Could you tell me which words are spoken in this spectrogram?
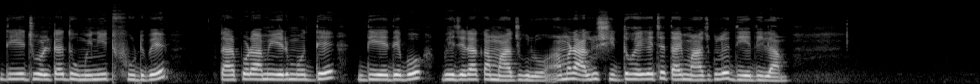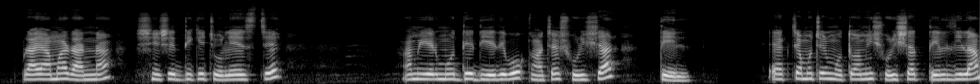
দিয়ে ঝোলটা দু মিনিট ফুটবে, তারপর আমি এর মধ্যে দিয়ে দেব ভেজে রাখা মাছগুলো। আমার আলু সিদ্ধ হয়ে গেছে, তাই মাছগুলো দিয়ে দিলাম। প্রায় আমার রান্না শেষের দিকে চলে এসছে। আমি এর মধ্যে দিয়ে দেব কাঁচা সরিষার তেল। এক চামচের মতো আমি সরিষার তেল দিলাম।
